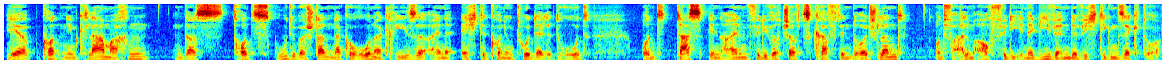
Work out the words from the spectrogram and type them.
Wir konnten ihm klar machen, dass trotz gut überstandener Corona-Krise eine echte Konjunkturdelle droht und das in einem für die Wirtschaftskraft in Deutschland und vor allem auch für die Energiewende wichtigen Sektor.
